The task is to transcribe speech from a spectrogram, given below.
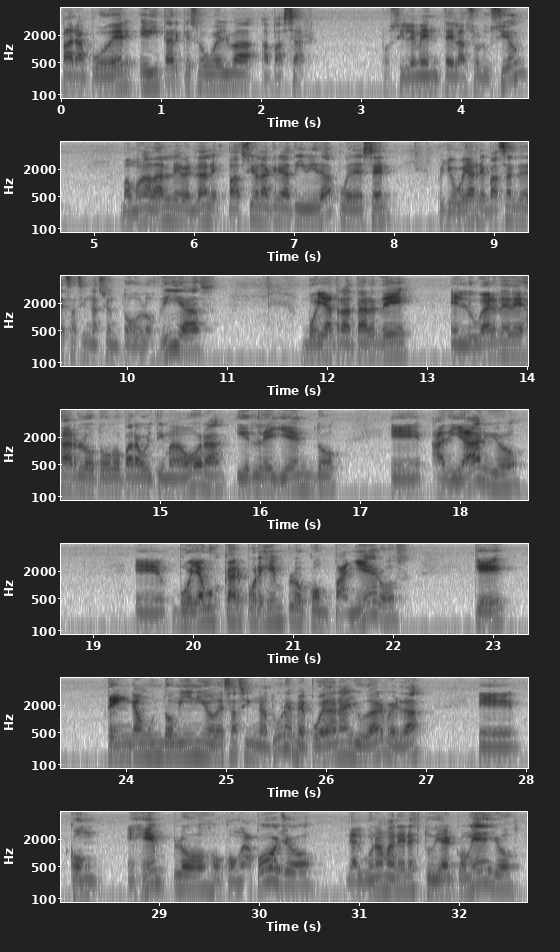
para poder evitar que eso vuelva a pasar? Posiblemente la solución, vamos a darle, ¿verdad?, el espacio a la creatividad, puede ser pues yo voy a repasar de esa asignación todos los días. Voy a tratar de, en lugar de dejarlo todo para última hora, ir leyendo eh, a diario. Eh, voy a buscar, por ejemplo, compañeros que tengan un dominio de esa asignatura y me puedan ayudar, ¿verdad? Eh, con ejemplos o con apoyo, de alguna manera estudiar con ellos.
